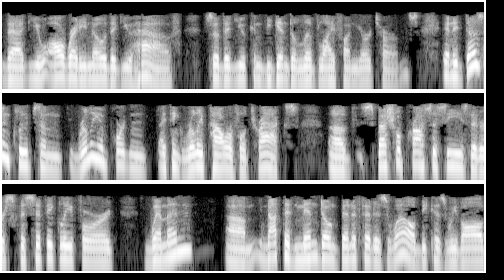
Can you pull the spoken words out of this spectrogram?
that you already know that you have so that you can begin to live life on your terms. And it does include some really important, I think, really powerful tracks of special processes that are specifically for women. Um, not that men don't benefit as well, because we've all,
